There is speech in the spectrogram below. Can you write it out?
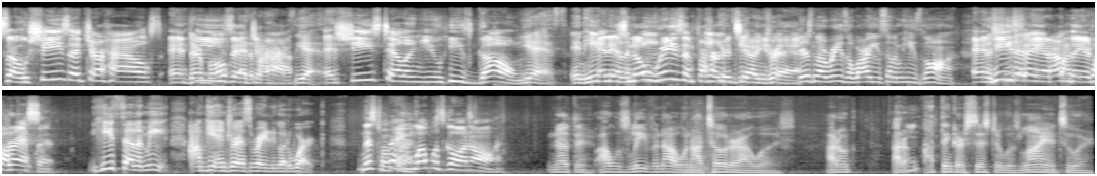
So she's at your house and They're he's both at, at your my house. house, yes. And she's telling you he's gone. Yes, and he's And there's no me reason for her to tell you dressed. that. There's no reason. Why are you telling me he's gone? And he's saying, "I'm I can there dressing." He's telling me I'm getting dressed, ready to go to work. Mr. Okay. Payne, what was going on? Nothing. I was leaving out when I told her I was. I don't. I, don't, I think her sister was lying to her.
